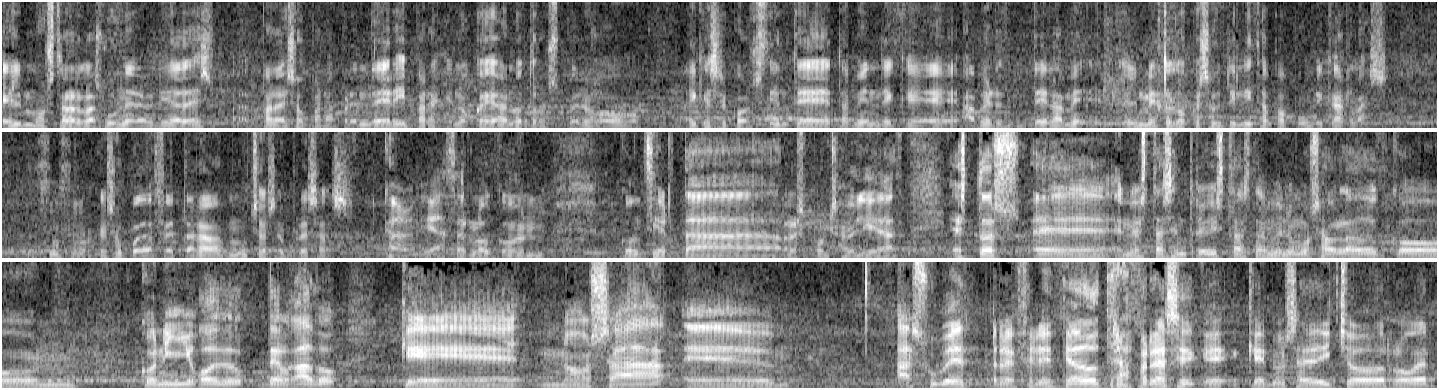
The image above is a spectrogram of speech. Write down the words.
el mostrar las vulnerabilidades para eso, para aprender y para que no caigan otros, pero hay que ser consciente también de que, a ver, de la el método que se utiliza para publicarlas, porque eso puede afectar a muchas empresas. Claro, y hacerlo con, con cierta responsabilidad. Estos, eh, en estas entrevistas también hemos hablado con, con Íñigo Del- Delgado, que nos ha, eh, a su vez, referenciado otra frase que, que nos ha dicho Robert,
